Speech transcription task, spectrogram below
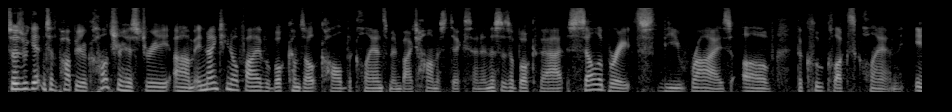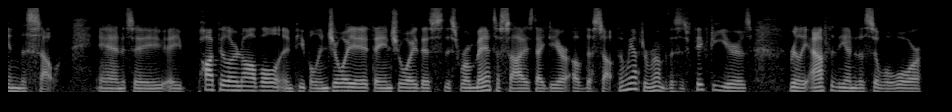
So as we get into the popular culture history, um, in 1905 a book comes out called The Klansman by Thomas Dixon, and this is a book that celebrates the rise of the Ku Klux Klan in the South. And it's a, a popular novel, and people enjoy it. They enjoy this, this romanticized idea of the South. And we have to remember, this is 50 years really after the end of the Civil War,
